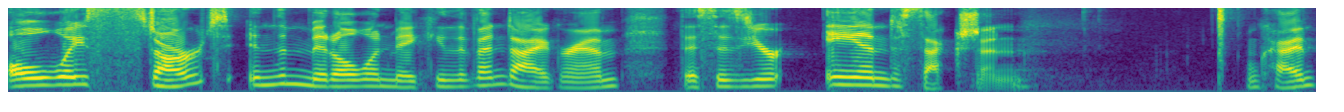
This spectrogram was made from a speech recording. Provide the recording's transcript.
Always start in the middle when making the Venn diagram. This is your AND section. Okay,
